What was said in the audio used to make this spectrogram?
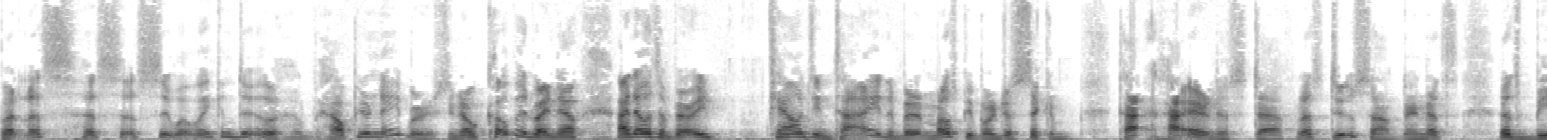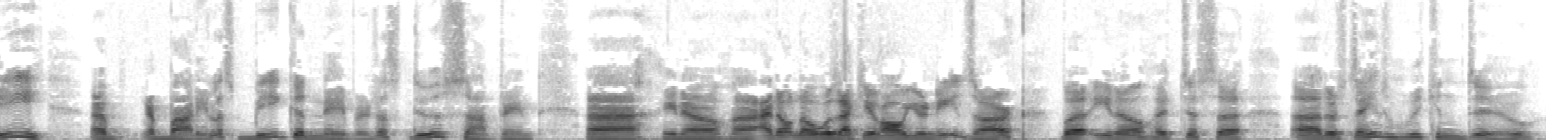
but let's let's let's see what we can do. Help your neighbors. You know, COVID right now. I know it's a very challenging time, but most people are just sick and t- tired of this stuff. Let's do something. Let's let's be a, a, body. Let's be good neighbors. Let's do something. Uh, you know, uh, I don't know exactly all your needs are, but you know, it just uh, uh, there's things we can do,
